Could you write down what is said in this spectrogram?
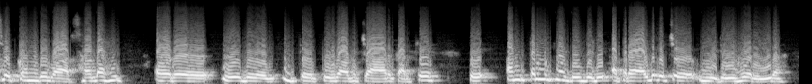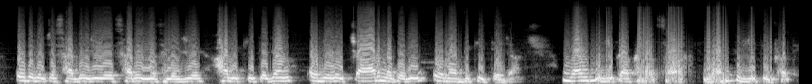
ਸੇ ਕੌਮ ਦੇ ਵਾਰਸਾਂ ਦਾ ਹੀ ਔਰ ਇਹਦੇ ਤੇ ਪੂਰਾ ਵਿਚਾਰ ਕਰਕੇ ਤੇ ਅੰਤਰਮ ਕਮੇਟੀ ਜਿਹੜੀ ਅਪ੍ਰੈਲ ਦੇ ਵਿੱਚ ਮੀਟਿੰਗ ਹੋ ਰਹੀ ਆ, ਉਹਦੇ ਵਿੱਚ ਸਾਡੇ ਜਿਹੜੇ ਸਾਰੇ ਮਸਲੇ ਜਿਹੜੇ ਹੱਲ ਕੀਤੇ ਜਾਣ ਔਰ ਜਿਹੜੇ ਚਾਰ ਮਤੇ ਨੇ ਉਹ ਰੱਦ ਕੀਤੇ ਜਾਣ। ਵਾਹਿਗੁਰੂ ਜੀ ਕਾ ਖਾਲਸਾ, ਵਾਹਿਗੁਰੂ ਜੀ ਕੀ ਫਤਿਹ।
